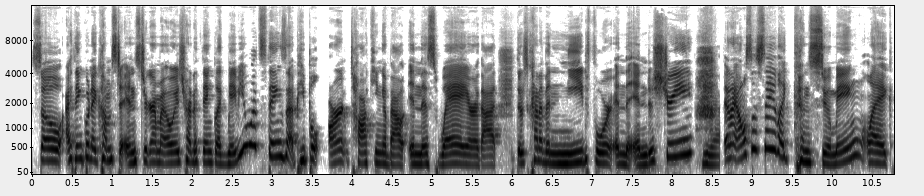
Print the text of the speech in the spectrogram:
So I think when it comes to Instagram, I always try to think like maybe what's things that people aren't talking about in this way or that there's kind of a need for in the industry. Yeah. And I also say like consuming, like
